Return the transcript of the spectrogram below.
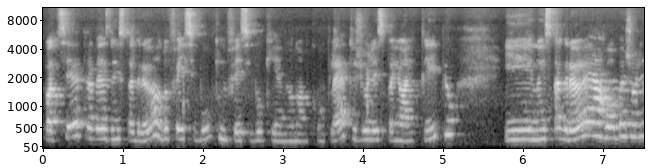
pode ser através do Instagram ou do Facebook. No Facebook é meu nome completo, Júlia Espanholi Clipio. E no Instagram é arroba Júlia.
